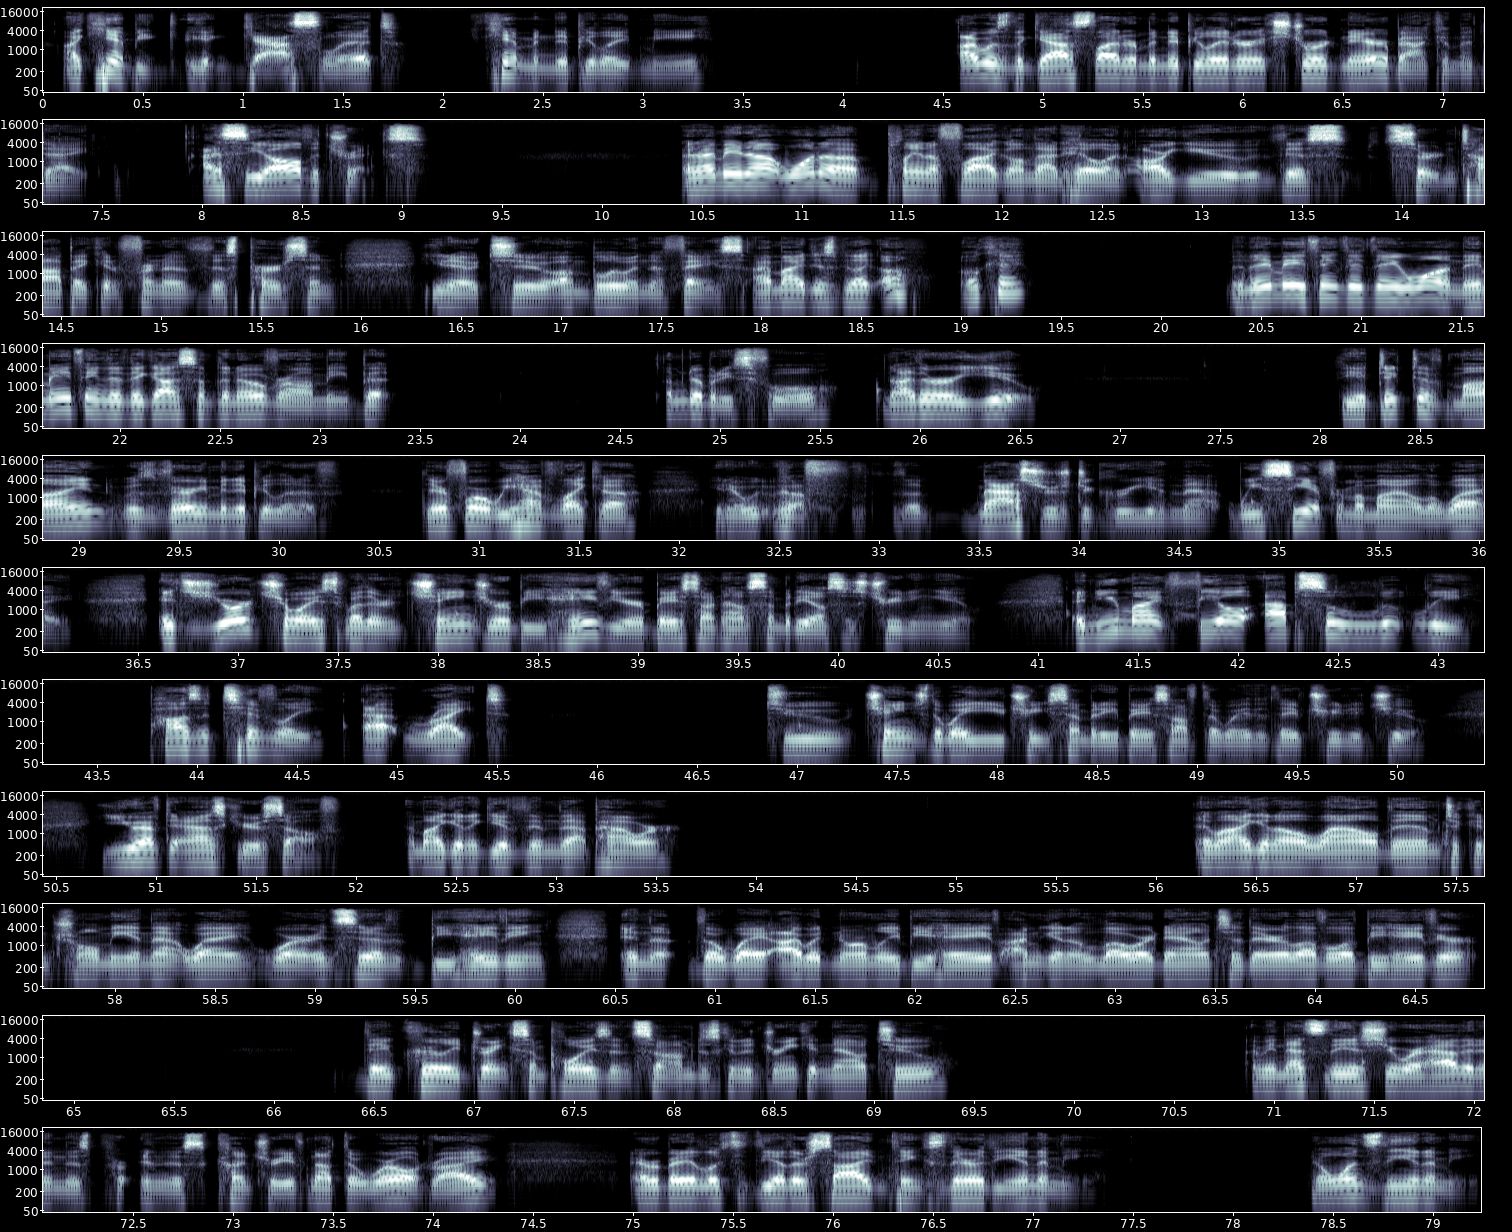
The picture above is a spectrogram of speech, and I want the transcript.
I can't be gaslit. You can't manipulate me. I was the gaslighter manipulator extraordinaire back in the day. I see all the tricks. And I may not want to plant a flag on that hill and argue this certain topic in front of this person, you know, to I'm blue in the face. I might just be like, oh, okay. And they may think that they won. They may think that they got something over on me, but I'm nobody's fool. Neither are you. The addictive mind was very manipulative. Therefore, we have like a, you know, the master's degree in that. We see it from a mile away. It's your choice whether to change your behavior based on how somebody else is treating you. And you might feel absolutely positively at right to change the way you treat somebody based off the way that they've treated you. You have to ask yourself, am I going to give them that power? Am I going to allow them to control me in that way where instead of behaving in the, the way I would normally behave, I'm going to lower down to their level of behavior? They clearly drank some poison, so I'm just going to drink it now too. I mean, that's the issue we're having in this in this country, if not the world, right? Everybody looks at the other side and thinks they're the enemy. No one's the enemy.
